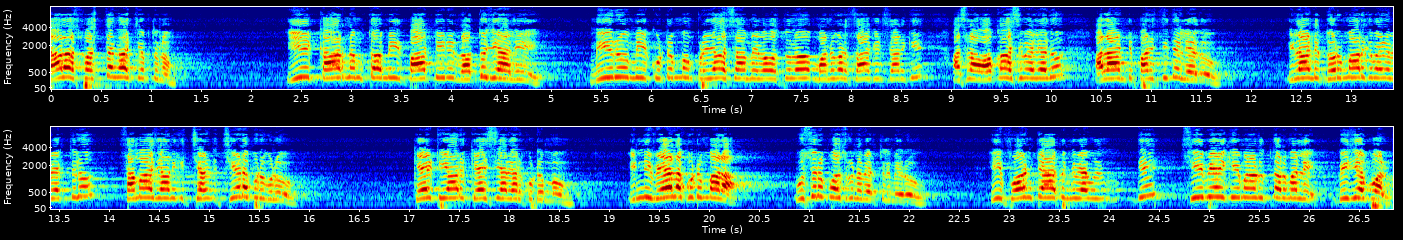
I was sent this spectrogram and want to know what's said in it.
చాలా స్పష్టంగా చెప్తున్నాం. ఈ కారణంతో మీ పార్టీని రద్దు చేయాలి. మీరు మీ కుటుంబం ప్రజాస్వామ్య వ్యవస్థలో మనుగడ సాగించడానికి అసలు అవకాశమే లేదు. అలాంటి పరిస్థితే లేదు. ఇలాంటి దుర్మార్గమైన వ్యక్తులు సమాజానికి చీడ పురుగులు. కేటీఆర్ కేసీఆర్ గారి కుటుంబం. ఇన్ని వేల కుటుంబాల ఉసురు పోసుకున్న వ్యక్తులు మీరు. ఈ ఫోన్ ట్యాపింగ్ సిబిఐకి ఏమని అడుగుతున్నారు మళ్ళీ? బీజేపీ వాళ్ళు.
